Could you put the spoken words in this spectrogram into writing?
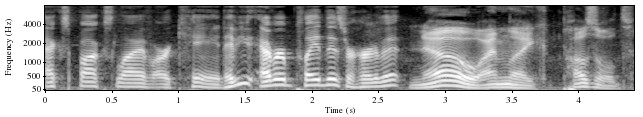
Xbox Live Arcade. Have you ever played this or heard of it? No, I'm like puzzled.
